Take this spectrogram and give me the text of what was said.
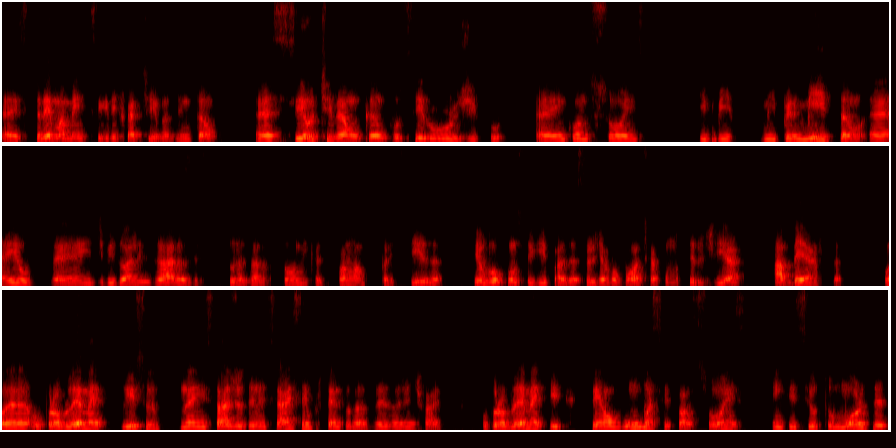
é, extremamente significativas. Então, é, se eu tiver um campo cirúrgico em condições que me, me permitam é, eu é, individualizar as estruturas anatômicas de forma precisa, eu vou conseguir fazer a cirurgia robótica como cirurgia aberta. É, o problema é isso, né, em estágios iniciais, 100% das vezes a gente faz. O problema é que tem algumas situações em que se o tumor de,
